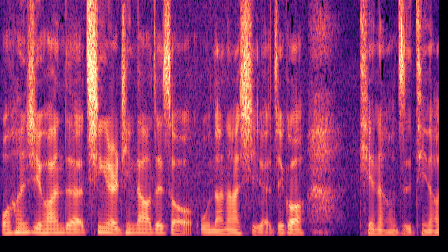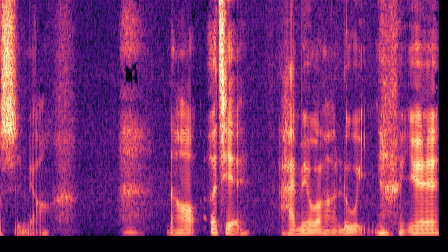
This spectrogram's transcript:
我很喜欢的，亲耳听到这首《乌娜娜西》了。结果，天哪，我只听到十秒。然后，而且还没有办法录影，因为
